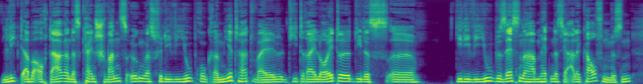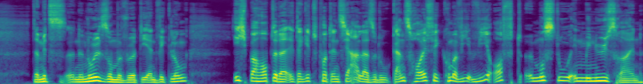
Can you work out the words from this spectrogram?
Liegt aber auch daran, dass kein Schwanz irgendwas für die Wii U programmiert hat, weil die drei Leute, die das, äh, die die Wii U besessen haben, hätten das ja alle kaufen müssen, damit es eine Nullsumme wird, die Entwicklung. Ich behaupte, da, da gibt's Potenzial. Also du ganz häufig, guck mal, wie, wie oft musst du in Menüs rein?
